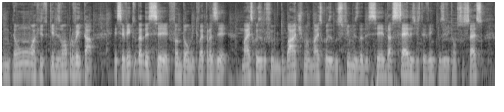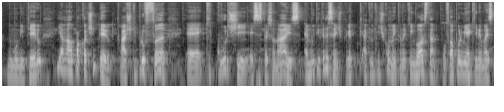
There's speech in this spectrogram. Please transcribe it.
então acredito que eles vão aproveitar esse evento da DC Fandom que vai trazer mais coisa do filme do Batman, mais coisa dos filmes da DC, das séries de TV, inclusive, que é um sucesso no mundo inteiro, e amarra o pacote inteiro. Acho que pro fã é, que curte esses personagens é muito interessante, porque aquilo que a gente comenta, né? Quem gosta, vou falar por mim aqui, né? Mas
